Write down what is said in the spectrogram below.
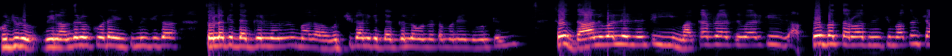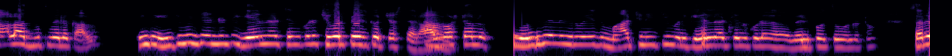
కుజుడు వీళ్ళందరూ కూడా ఇంచుమించుగా తొలకి దగ్గరలోను మా వృక్షికానికి దగ్గరలో ఉండటం అనేది ఉంటుంది. సో దానివల్ల ఏంటంటే ఈ మకర రాశి వారికి అక్టోబర్ తర్వాత నుంచి మాత్రం చాలా అద్భుతమైన కాలం. ఇంకా ఇంచుమించు ఏంటంటే ఏళ్ళనాటి శని కూడా చివరి పేజ్కి వచ్చేస్తారు. ఆల్మోస్ట్ ఆల్ రెండు వేల ఇరవై ఐదు మార్చి నుంచి మనకి ఏళ్ళనాటి శని కూడా వెళ్ళిపోతూ ఉండటం. సరే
